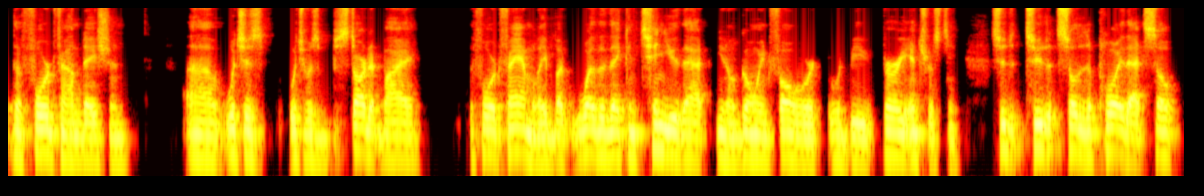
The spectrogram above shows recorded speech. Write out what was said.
the Ford Foundation, uh, which is which was started by the Ford family, but whether they continue that, you know, going forward would be very interesting. So to, to so to deploy that. So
